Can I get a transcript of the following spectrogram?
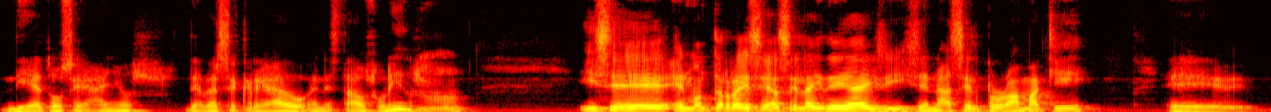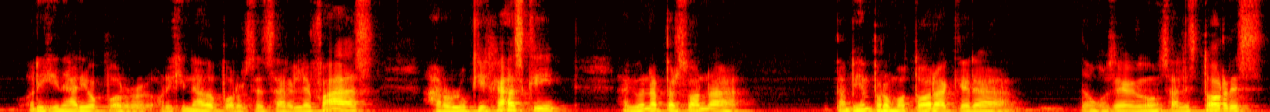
10, 12 años de haberse creado en Estados Unidos. Y se, en Monterrey se hace la idea y, se nace el programa aquí, eh, originario por, originado por César Elefaz, Harold Husky. Había una persona también promotora que era don José González Torres,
